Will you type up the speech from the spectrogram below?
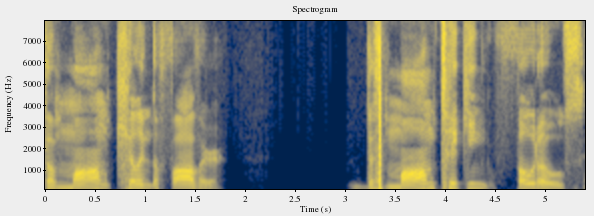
the mom killing the father, the mom taking photos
